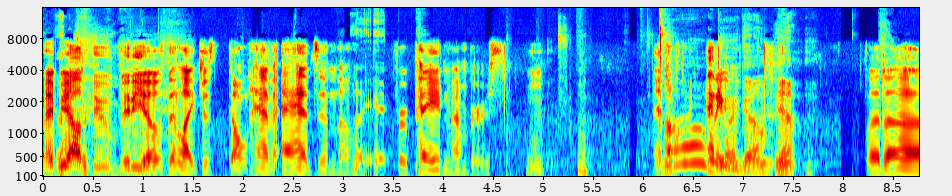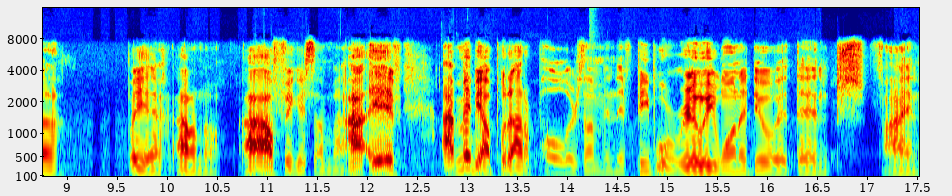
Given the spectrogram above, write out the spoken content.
Maybe I'll do videos that like just don't have ads in them for paid members. Hmm. Interesting. Oh, there anyway, you go. Yep. but uh, but yeah, I don't know. I, I'll figure something out. I, if I, maybe I'll put out a poll or something. And if people really want to do it, then psh, fine.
